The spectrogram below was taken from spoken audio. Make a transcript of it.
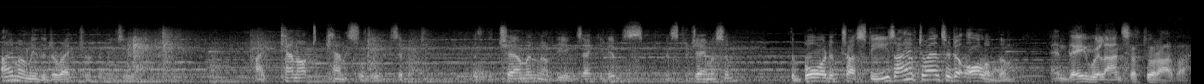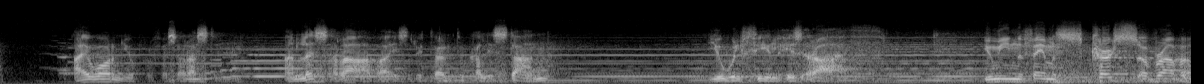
I'm only the director of the museum. I cannot cancel the exhibit. As the chairman of the executives, Mr. Jameson, the board of trustees, I have to answer to all of them. And they will answer to Rava. I warn you, Professor Rustin. Unless Rava is returned to Khalistan, you will feel his wrath. You mean the famous curse of Rava?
